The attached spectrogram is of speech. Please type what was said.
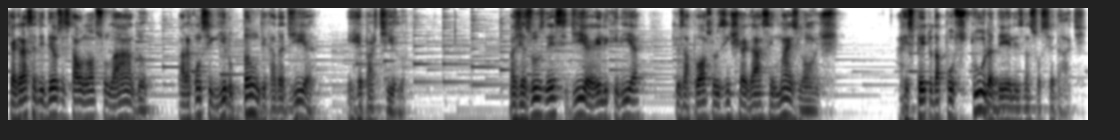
que a graça de Deus está ao nosso lado para conseguir o pão de cada dia e reparti-lo. Mas Jesus, nesse dia, ele queria que os apóstolos enxergassem mais longe a respeito da postura deles na sociedade.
